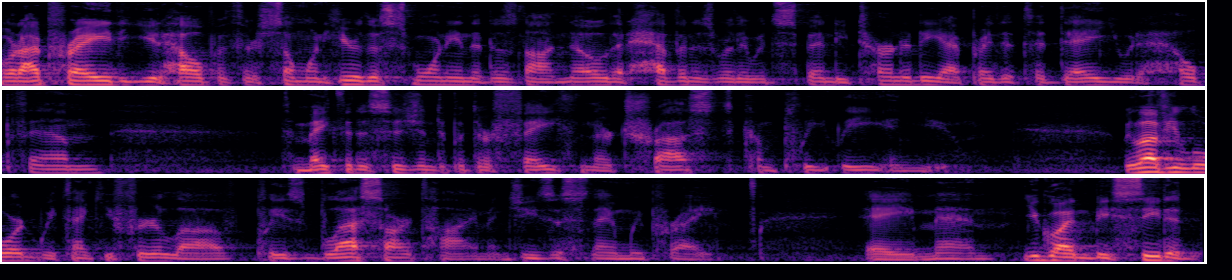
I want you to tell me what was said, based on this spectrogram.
Lord, I pray that you'd help if there's someone here this morning that does not know that heaven is where they would spend eternity. I pray that today you would help them to make the decision to put their faith and their trust completely in you. We love you, Lord. We thank you for your love. Please bless our time. In Jesus' name we pray. Amen. You go ahead and be seated.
